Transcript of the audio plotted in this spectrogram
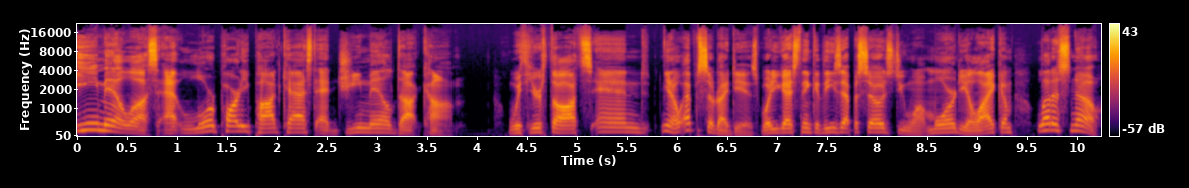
email us at lorepartypodcast at gmail.com with your thoughts and, you know, episode ideas. What do you guys think of these episodes? Do you want more? Do you like them? Let us know.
